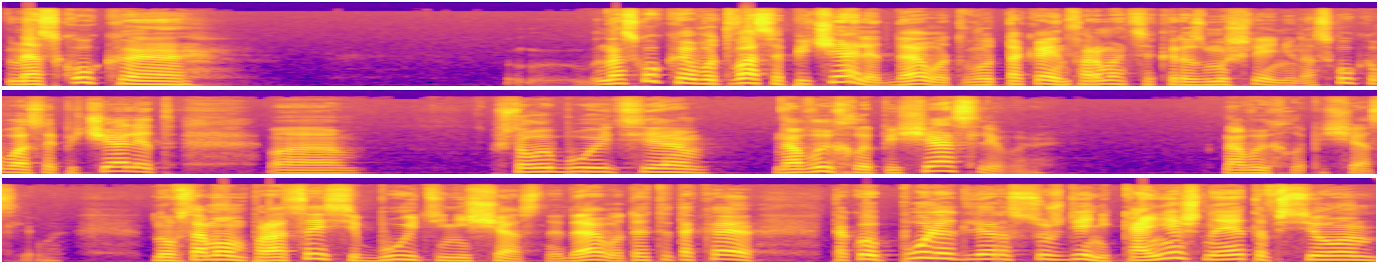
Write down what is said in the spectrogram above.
насколько насколько вот вас опечалит, да, вот, вот такая информация к размышлению, насколько вас опечалит, э, что вы будете на выхлопе счастливы, на выхлопе счастливы, но в самом процессе будете несчастны, да, вот это такая, такое поле для рассуждений. Конечно, это все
